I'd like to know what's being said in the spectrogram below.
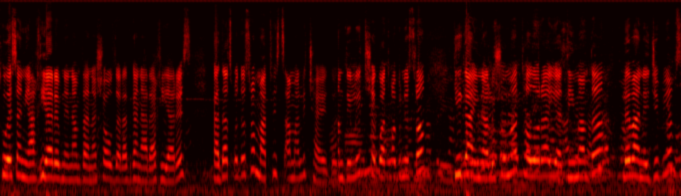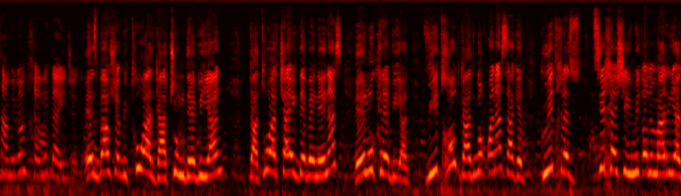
თუ ესენი აღიარებდნენ ამ დანაშაულს და რადგან არ აღიარეს, გადაწყვეტეს რომ მათთვის წამალი ჩაედო. ამ დილით შეგვატყობინეს რომ გიგა ინალიშულმა, თოლორაია დიმამ და ლევან ეჯიბიამ სამივემ ხელი დაიჭედა. ეს ბავშვები თუ არ გაჩუმდებიან და თუ არ ჩაიგდებენ ენას, ემუქრებიან. ვითხოვთ გადმოყვანას აქეთ. გვითხრეს ციხეში, იმიტომ მარიან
